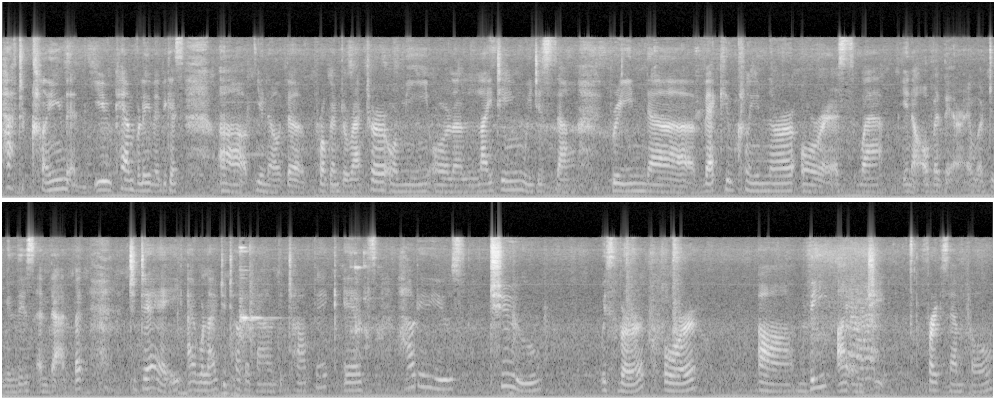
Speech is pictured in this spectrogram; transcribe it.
have to clean it. You can't believe it because, uh, you know, the program director or me or the lighting, we just uh, bring the vacuum cleaner or a swab, you know, over there and we're doing this and that. But Today, I would like to talk about the topic is how do you use to with verb or uh, VING. For example,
